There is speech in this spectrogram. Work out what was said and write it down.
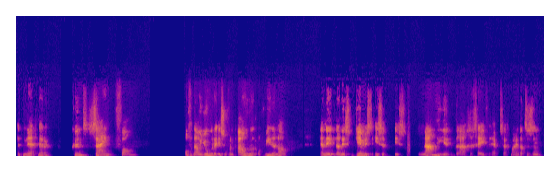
het netwerk kunt zijn van of het nou een jongere is of een ouder of wie dan ook. En dan is Jim is, is, het, is de naam die je eraan gegeven hebt, zeg maar. En dat is een,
